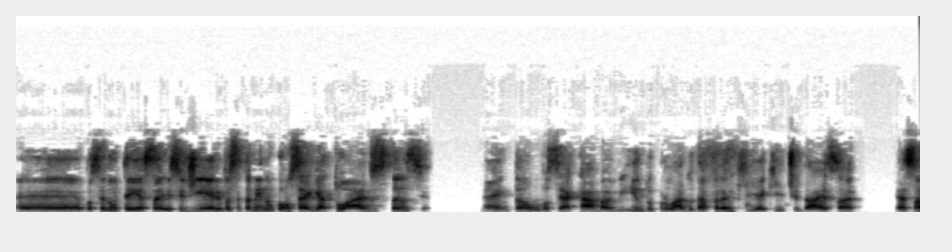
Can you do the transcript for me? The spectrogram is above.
É, você não tem essa, esse dinheiro e você também não consegue atuar à distância. Né? Então, você acaba indo para o lado da franquia que te dá essa, essa,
